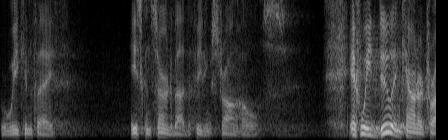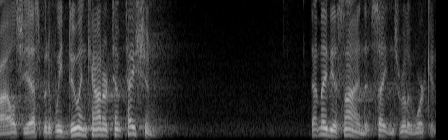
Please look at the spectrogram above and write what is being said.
We're weak in faith. He's concerned about defeating strongholds. If we do encounter trials, yes, but if we do encounter temptation, that may be a sign that Satan's really working.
